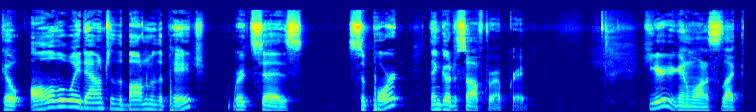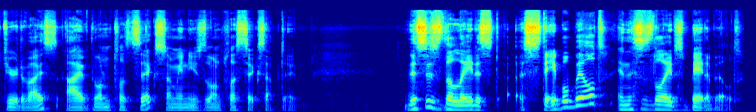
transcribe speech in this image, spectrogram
Go all the way down to the bottom of the page where it says support, then go to software upgrade. Here you're going to want to select your device. I have the OnePlus 6, so I'm going to use the OnePlus 6 update. This is the latest uh, stable build, and this is the latest beta build.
